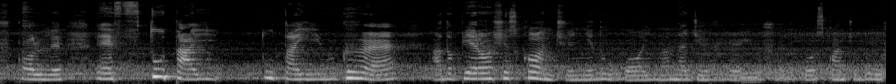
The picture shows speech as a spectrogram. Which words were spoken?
szkolny. E, tutaj, tutaj w grze. A dopiero się skończy niedługo i mam nadzieję, że już niedługo skończy, bo już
